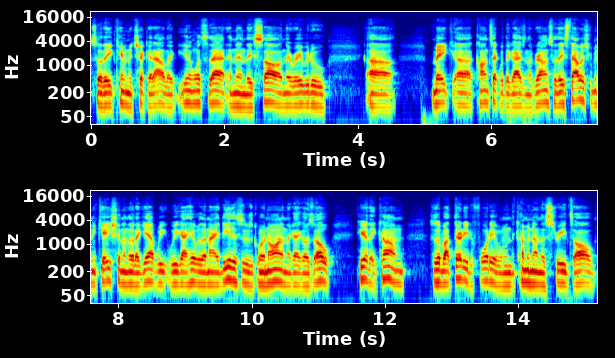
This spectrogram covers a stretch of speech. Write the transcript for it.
so they came to check it out. Like, you know, what's that? And then they saw, and they were able to uh, make uh, contact with the guys on the ground. So they established communication, and they're like, "Yeah, we we got hit with an ID. This is what's going on." And the guy goes, "Oh, here they come." So there's about thirty to forty of them coming down the streets, all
